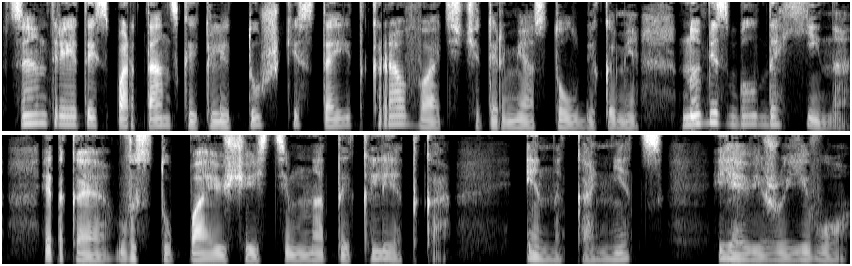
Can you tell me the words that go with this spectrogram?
В центре этой спартанской клетушки стоит кровать с четырьмя столбиками, но без балдахина, этакая выступающая из темноты клетка. И, наконец, я вижу его,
